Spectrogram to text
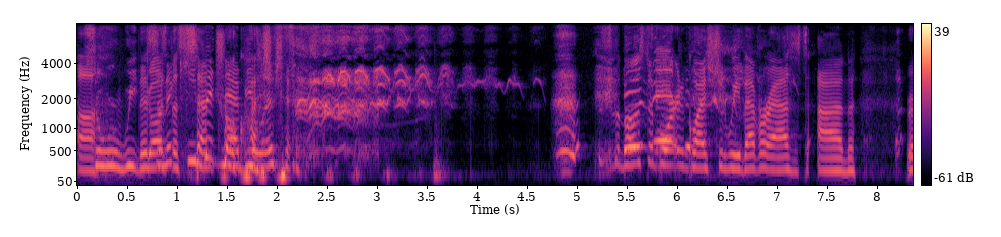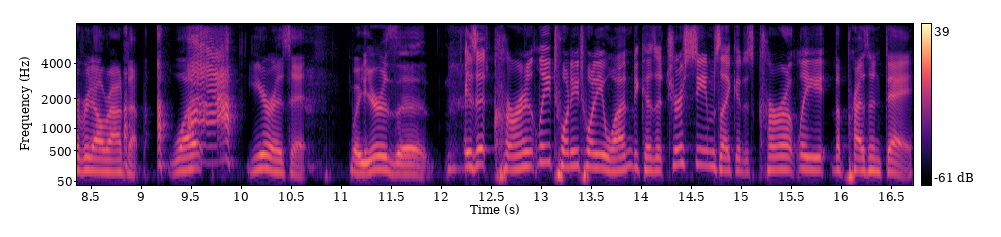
so are we Uh, gonna keep it nebulous? It's the most important question we've ever asked on Riverdale Roundup. What year is it? what year is it? Is it currently 2021? Because it sure seems like it is currently the present day.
